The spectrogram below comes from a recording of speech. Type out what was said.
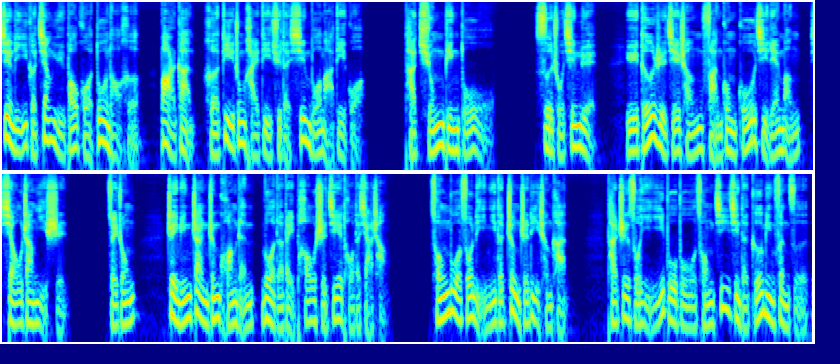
建立一个疆域包括多瑙河。巴尔干和地中海地区的新罗马帝国，他穷兵黩武，四处侵略，与德日结成反共国际联盟，嚣张一时。最终，这名战争狂人落得被抛尸街头的下场。从墨索里尼的政治历程看，他之所以一步步从激进的革命分子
